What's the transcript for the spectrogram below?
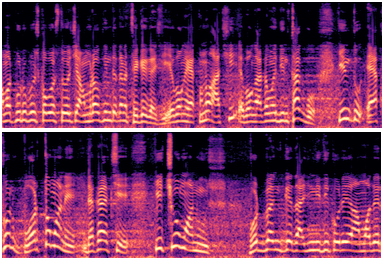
আমার পূর্বপুরুষ কবস্থ হয়েছে, আমরাও কিন্তু এখানে থেকে গেছি এবং এখনও আছি এবং আগামী দিন থাকব। কিন্তু এখন বর্তমানে দেখা যাচ্ছে কিছু মানুষ ভোট ব্যাংকের রাজনীতি করে আমাদের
